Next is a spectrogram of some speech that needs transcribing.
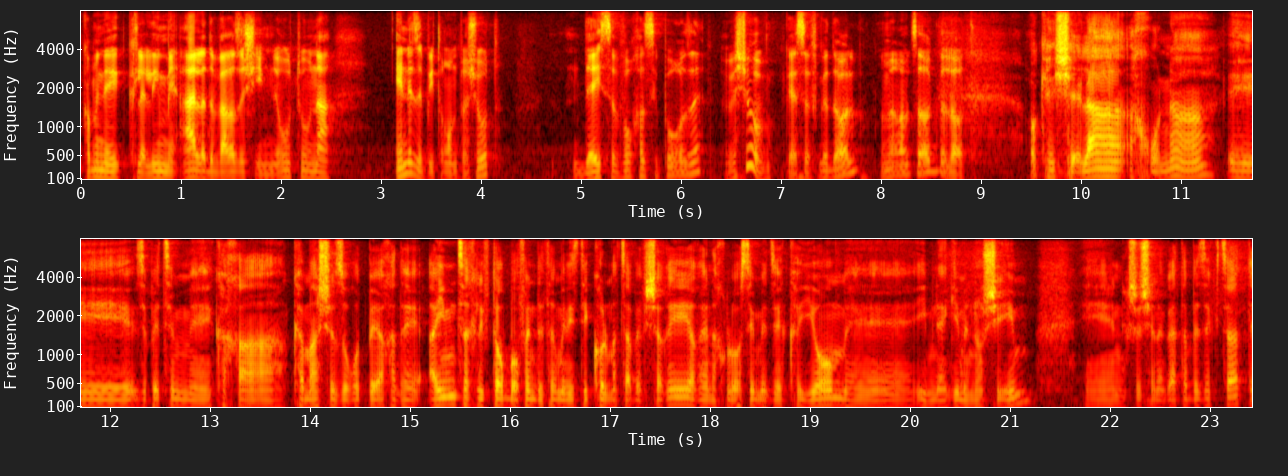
כל מיני כללים מעל הדבר הזה שימנעו תאונה. אין לזה פתרון פשוט, די סבוך הסיפור הזה, ושוב, כסף גדול, אומר המצאות גדולות. אוקיי, שאלה אחרונה, אה, זה בעצם אה, ככה כמה שזורות ביחד. אה, האם צריך לפתור באופן דטרמיניסטי כל מצב אפשרי? הרי אנחנו לא עושים את זה כיום עם נהגים אנושיים. אני חושב שנגעת בזה קצת.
